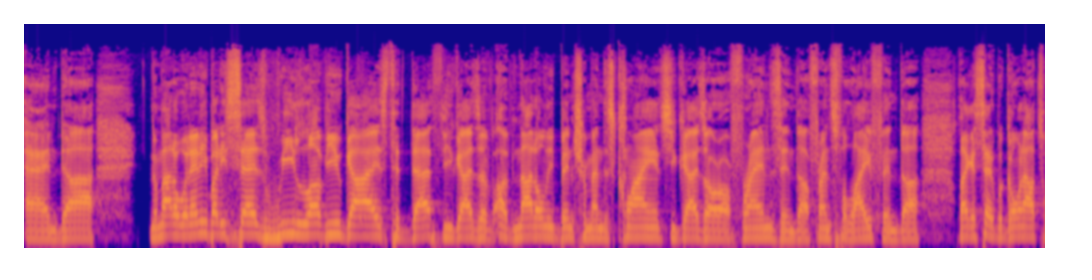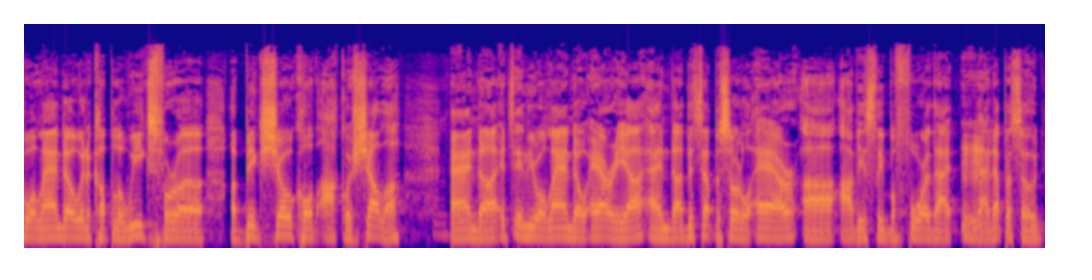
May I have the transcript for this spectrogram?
and uh, no matter what anybody says, we love you guys to death. You guys have, have not only been tremendous clients, you guys are our friends and uh, friends for life. And uh, like I said, we're going out to Orlando in a couple of weeks for a, a big show called Aquashella. And uh, it's in the Orlando area, and uh, this episode will air uh, obviously before that that episode.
